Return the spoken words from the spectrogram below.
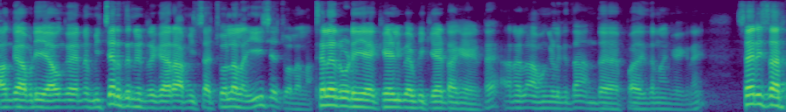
அவங்க அப்படி அவங்க என்ன மிச்சர் தின்னுட்டு இருக்காரு அமித்ஷா சொல்லலாம் ஈஸியாக சொல்லலாம். சிலருடைய கேள்வி அப்படி கேட்டாங்க என்கிட்ட. அதனால் அவங்களுக்கு தான் அந்த ப இதை நான் கேட்குறேன். சரி சார்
